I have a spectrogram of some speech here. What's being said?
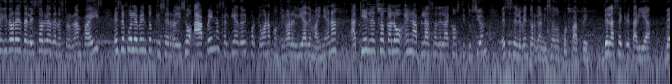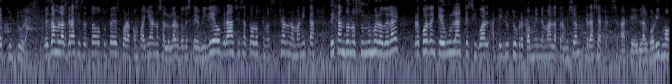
Seguidores de la historia de nuestro gran país, este fue el evento que se realizó apenas el día de hoy porque van a continuar el día de mañana aquí en el Zócalo, en la Plaza de la Constitución. Este es el evento organizado por parte de la Secretaría de Cultura. Les damos las gracias a todos ustedes por acompañarnos a lo largo de este video. Gracias a todos los que nos echaron la manita dejándonos su número de like. Recuerden que un like es igual a que YouTube recomiende más la transmisión. Gracias a que el algoritmo,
